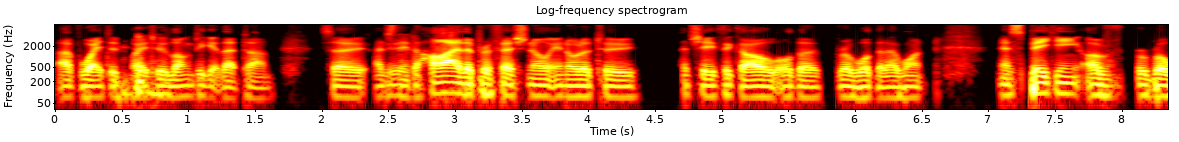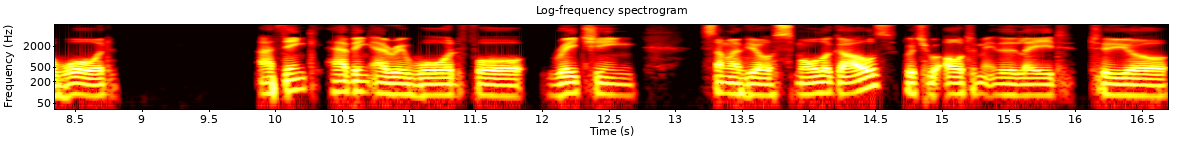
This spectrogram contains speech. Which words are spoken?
I've waited way too long to get that done. So I just yeah. need to hire the professional in order to achieve the goal or the reward that I want. Now, speaking of reward, I think having a reward for reaching some of your smaller goals, which will ultimately lead to your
